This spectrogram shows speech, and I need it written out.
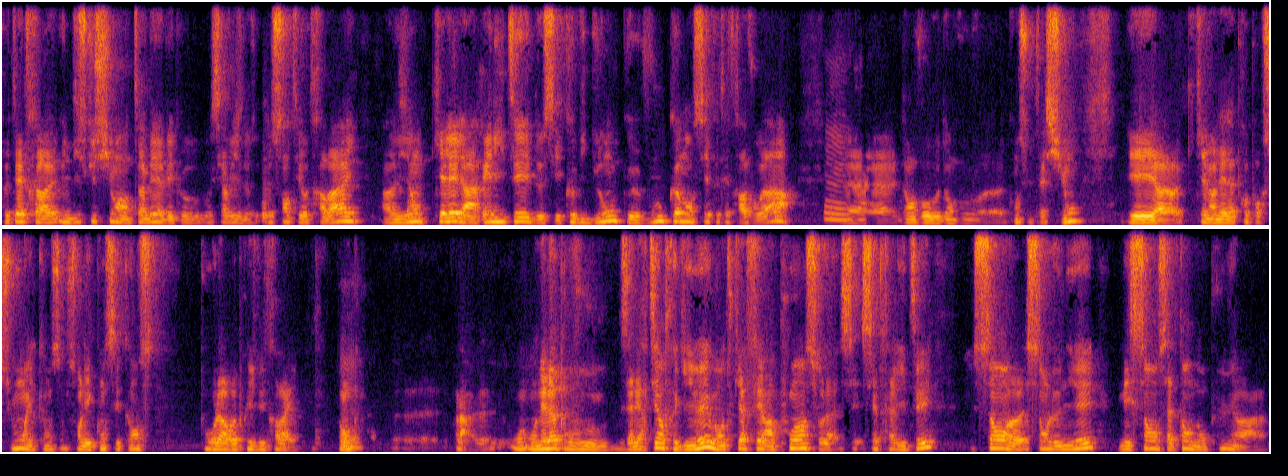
peut-être euh, une discussion à entamer avec vos, services de, de, santé au travail, en disant quelle est la réalité de ces Covid longs que vous commencez peut-être à voir mm. euh, dans vos, dans vos consultations et quelle en est la proportion et quelles sont les conséquences pour la reprise du travail. Donc, mm voilà, on, est là pour vous, alerter, entre guillemets, ou en tout cas faire un point sur la, cette réalité, sans, sans le nier, mais sans s'attendre non plus à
